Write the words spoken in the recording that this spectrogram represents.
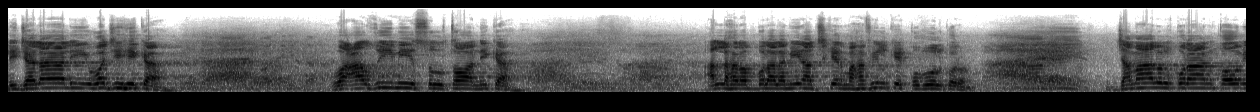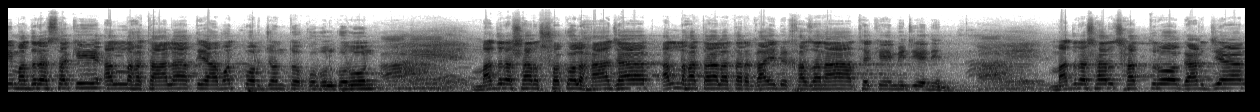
لجلال وجهك وعظيم سلطانك আল্লাহ রব্বুল আলমিন আজকের মাহফিলকে কবুল করুন জামালুল কোরআন কওমি মাদ্রাসাকে আল্লাহ তাআলা কিয়ামত পর্যন্ত কবুল করুন মাদ্রাসার সকল হাজাত আল্লাহ তাআলা তার গায়েবে খাজানা থেকে মিটিয়ে দিন। মাদ্রাসার ছাত্র গার্জিয়ান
